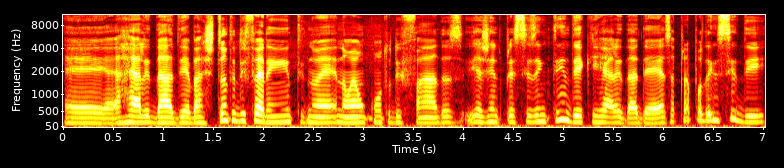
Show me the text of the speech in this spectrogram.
é, a realidade é bastante diferente, não é, não é um conto de fadas, e a gente precisa entender que realidade é essa para poder incidir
